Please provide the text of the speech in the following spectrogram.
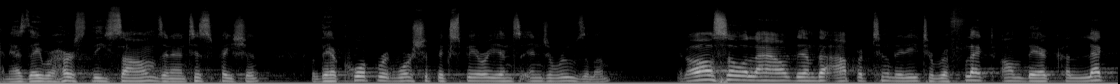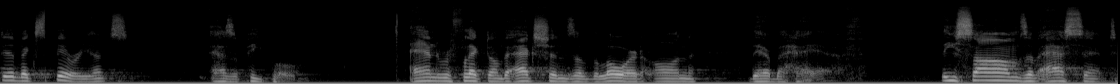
And as they rehearsed these psalms in anticipation of their corporate worship experience in Jerusalem, it also allowed them the opportunity to reflect on their collective experience as a people and reflect on the actions of the Lord on their behalf. These Psalms of Ascent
